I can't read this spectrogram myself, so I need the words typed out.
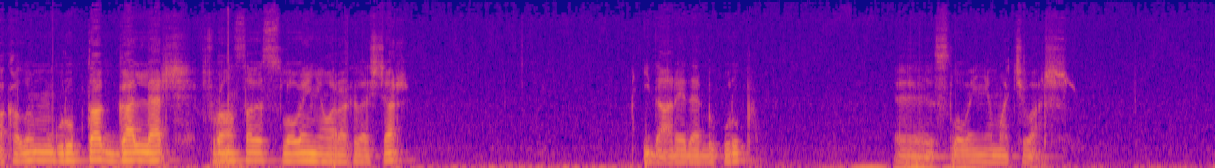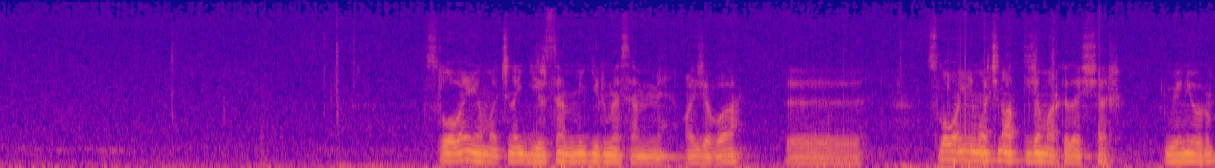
Bakalım grupta Galler, Fransa ve Slovenya var arkadaşlar. İdare eder bu grup. Ee, Slovenya maçı var. Slovenya maçına girsem mi girmesem mi acaba? Ee, Slovenya maçını atlayacağım arkadaşlar. Güveniyorum.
